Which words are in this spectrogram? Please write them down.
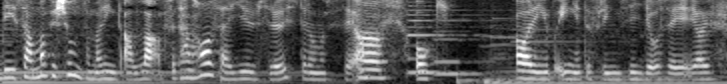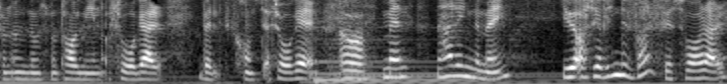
Det är samma person som har ringt alla för att han har så här ljus röst eller vad man ska säga. Ja. Och ja, ringer på inget uppringningsid och säger jag är från ungdomsmottagningen och frågar väldigt konstiga frågor. Ja. Men när han ringde mig, jag, alltså jag vet inte varför jag svarar.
